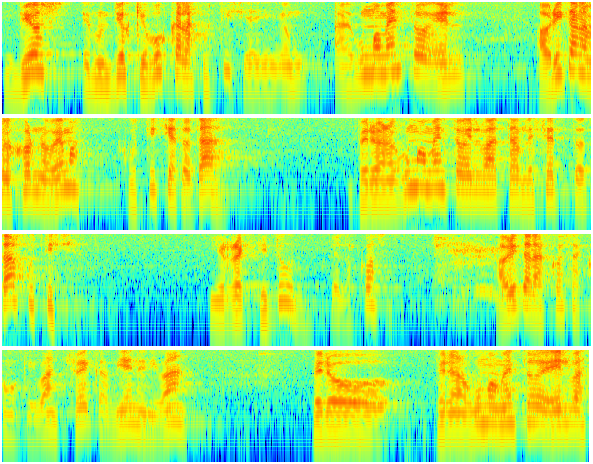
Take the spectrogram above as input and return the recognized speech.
Dios es un Dios que busca la justicia. Y en algún momento Él, ahorita a lo mejor no vemos justicia total, pero en algún momento Él va a establecer total justicia y rectitud de las cosas. Ahorita las cosas como que van chuecas, vienen y van, pero, pero en algún momento Él va a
